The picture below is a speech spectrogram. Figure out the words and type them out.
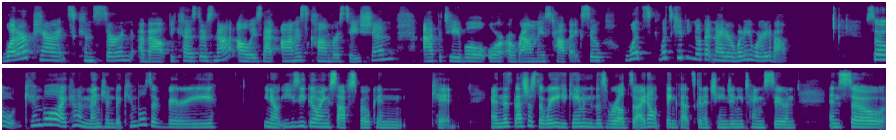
what are parents concerned about because there's not always that honest conversation at the table or around these topics. So what's what's keeping you up at night or what are you worried about? So Kimball, I kind of mentioned, but Kimball's a very, you know, easygoing, soft-spoken kid. And that's, that's just the way he came into this world. So I don't think that's going to change anytime soon. And so,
